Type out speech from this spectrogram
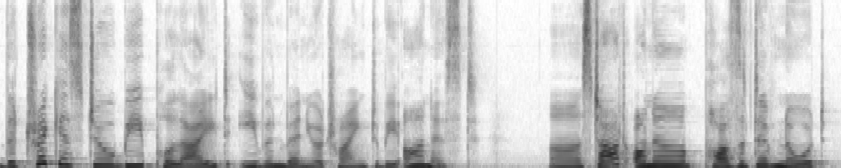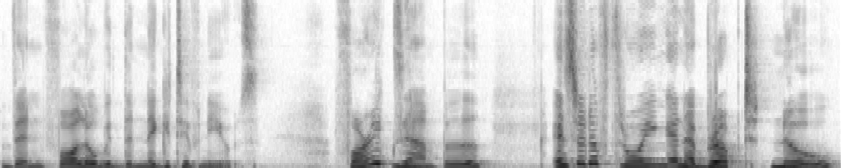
The trick is to be polite even when you're trying to be honest. Uh, start on a positive note, then follow with the negative news. For example, instead of throwing an abrupt no,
